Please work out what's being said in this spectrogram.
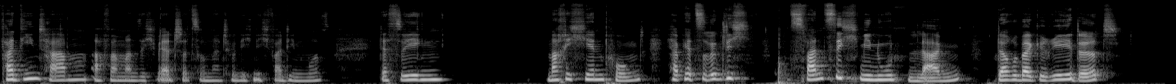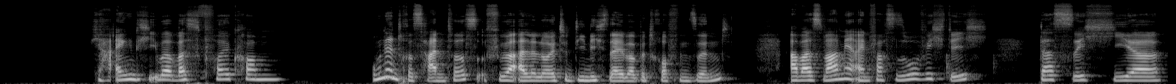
verdient haben, auch wenn man sich Wertschätzung natürlich nicht verdienen muss. Deswegen mache ich hier einen Punkt. Ich habe jetzt wirklich 20 Minuten lang darüber geredet, ja, eigentlich über was vollkommen Uninteressantes für alle Leute, die nicht selber betroffen sind. Aber es war mir einfach so wichtig, dass sich hier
